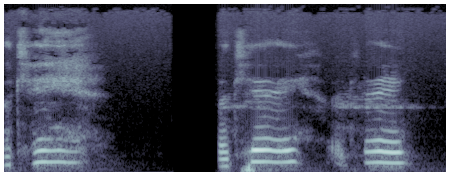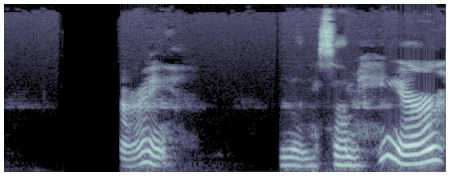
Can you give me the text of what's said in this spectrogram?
Okay. Okay, okay. All right. And then some here.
